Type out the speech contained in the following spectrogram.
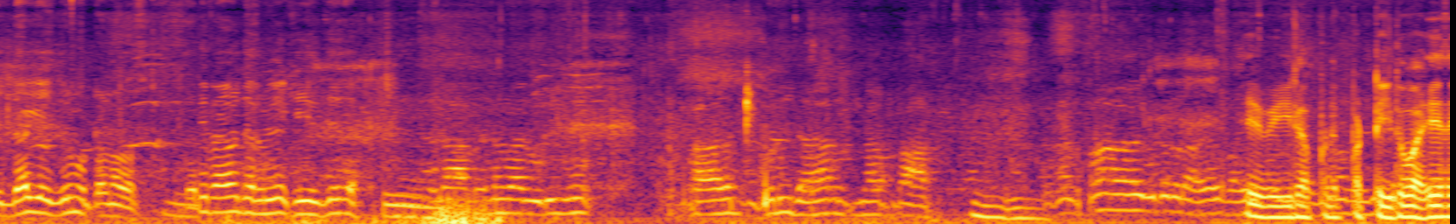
ਇਦਾਂ ਹੀ ਇਧਰ ਮੋਟਾ ਨਾ ਬਸ। ਤੇ ਪਾਓ ਜਰੂਰੀ ਖੀਰ ਦੇ ਇਹਨਾਂ ਰੂੜੀ ਨੇ ਫਾਲ ਥੋੜੀ ਦਾ ਗਿਆ ਇਹ ਵੀਰ ਆਪਣੇ ਪੱਟੀ ਤੋਂ ਆਏ ਆ।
